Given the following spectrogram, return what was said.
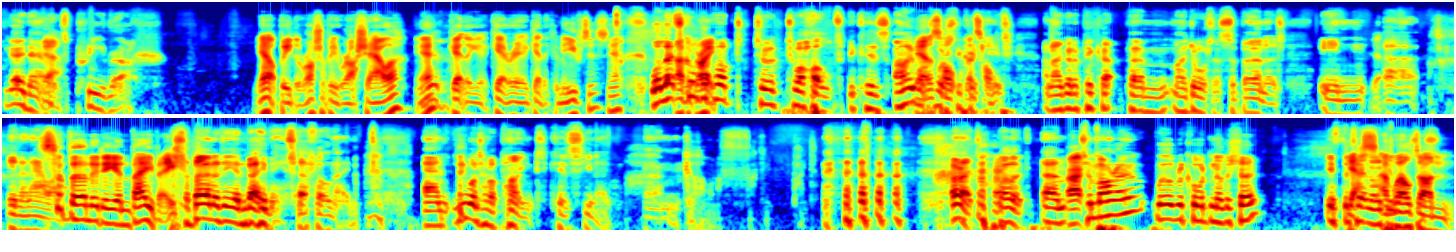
You go now. Yeah. It's pre-rush. Yeah, I'll beat the rush. I'll beat rush hour. Yeah, get the get rid- get the commuters. Yeah. Well, let's That'd call the pod to a, to a halt because I want let's to watch halt, the cricket, and I got to pick up um, my daughter Sir Bernard in uh, in an hour. Sir Bernardy and baby. Sir Bernardine and Baby is her full name, and you want to have a pint because you know. God, I want a fucking pint. All right. Well, look. Um, Tomorrow we'll record another show. If the Yes, technology and well done.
